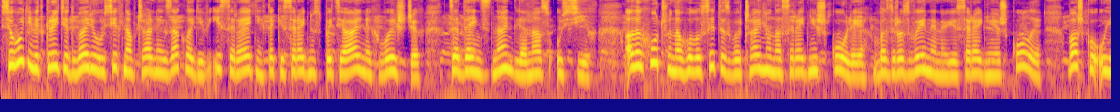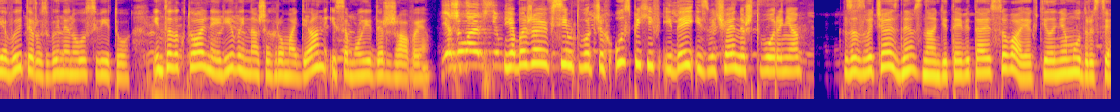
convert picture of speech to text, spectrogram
Сьогодні відкриті двері усіх навчальних закладів, і середніх, так і середньоспеціальних, вищих. Це день знань для нас усіх. Але хочу наголосити, звичайно, на середній школі. Без розвиненої середньої школи важко уявити розвинену освіту, інтелектуальний рівень наших громадян і самої держави. Я желаю всем Я бажаю всім творчих успіхів, ідей і, звичайно ж, творення. Зазвичай з Днем знань дітей вітає сова, як втілення мудрості.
